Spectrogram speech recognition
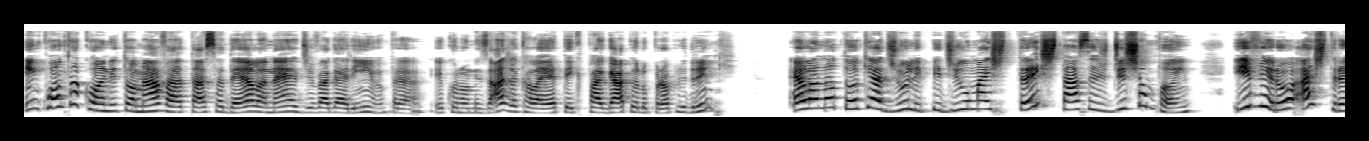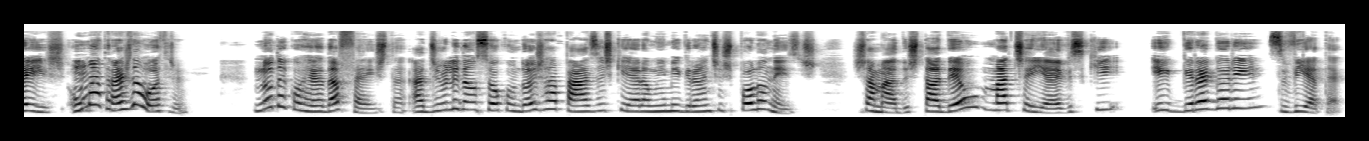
Enquanto a Connie tomava a taça dela, né, devagarinho para economizar, já que ela ia ter que pagar pelo próprio drink, ela notou que a Julie pediu mais três taças de champanhe e virou as três, uma atrás da outra. No decorrer da festa, a Julie dançou com dois rapazes que eram imigrantes poloneses, chamados Tadeu Maciejewski e Gregory Swiatek,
